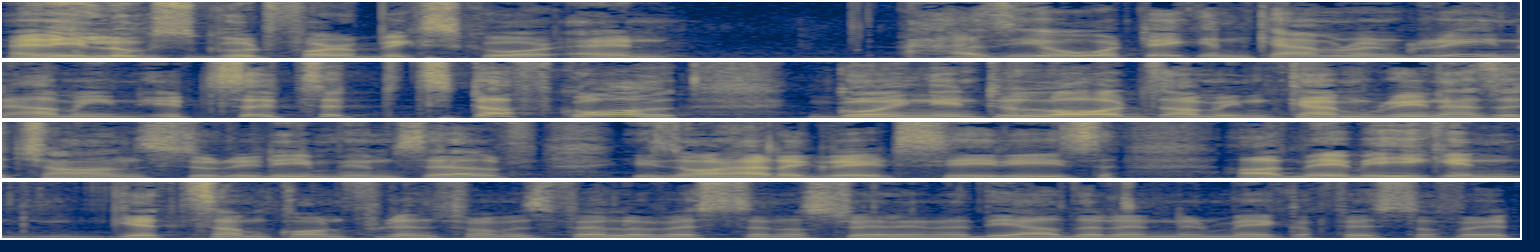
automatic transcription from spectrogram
and he looks good for a big score. And has he overtaken Cameron Green? I mean, it's it's a, it's a, tough call going into Lords. I mean, Cam Green has a chance to redeem himself. He's not had a great series. Uh, maybe he can get some confidence from his fellow Western Australian at the other end and make a fist of it.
